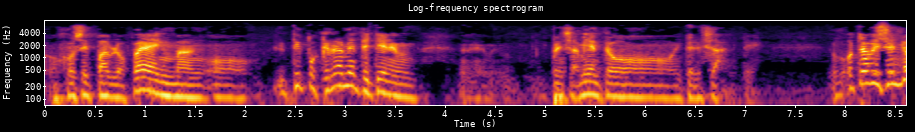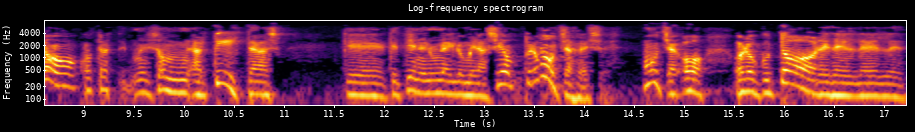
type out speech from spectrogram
José Pablo Feynman o tipos que realmente tienen eh, pensamiento interesante. Otras veces no, otras son artistas que, que tienen una iluminación, pero muchas veces, muchas, o, o locutores del, del,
